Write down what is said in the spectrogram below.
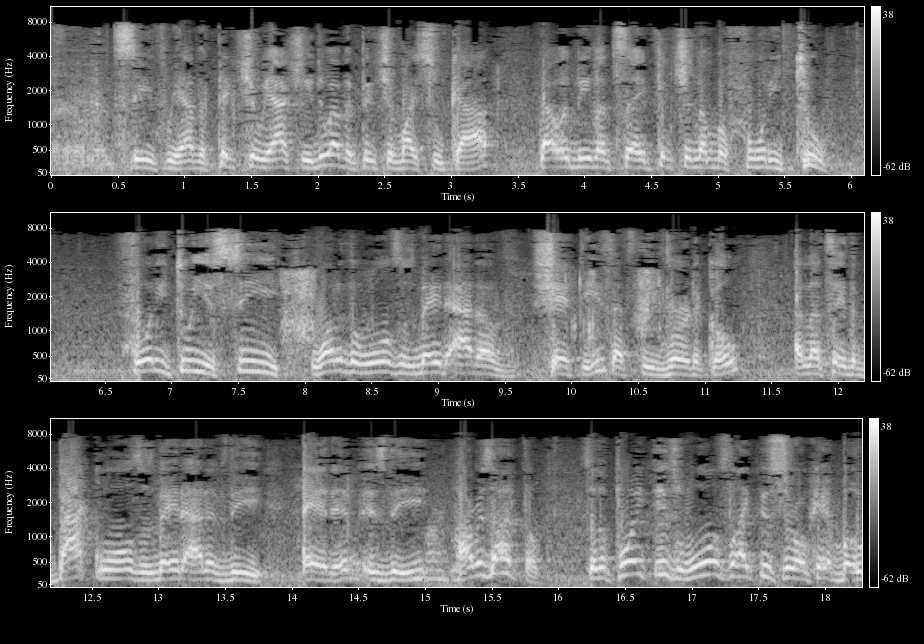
Let's see if we have a picture. We actually do have a picture by Sukkah. That would be, let's say, picture number 42. 42, you see one of the walls is made out of shetis, that's the vertical, and let's say the back walls is made out of the erev, is the horizontal. So the point is, walls like this are okay, but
